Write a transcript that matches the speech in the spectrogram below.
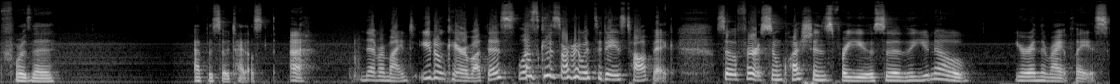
for the episode titles. Uh, never mind. You don't care about this. Let's get started with today's topic. So, first, some questions for you so that you know you're in the right place.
